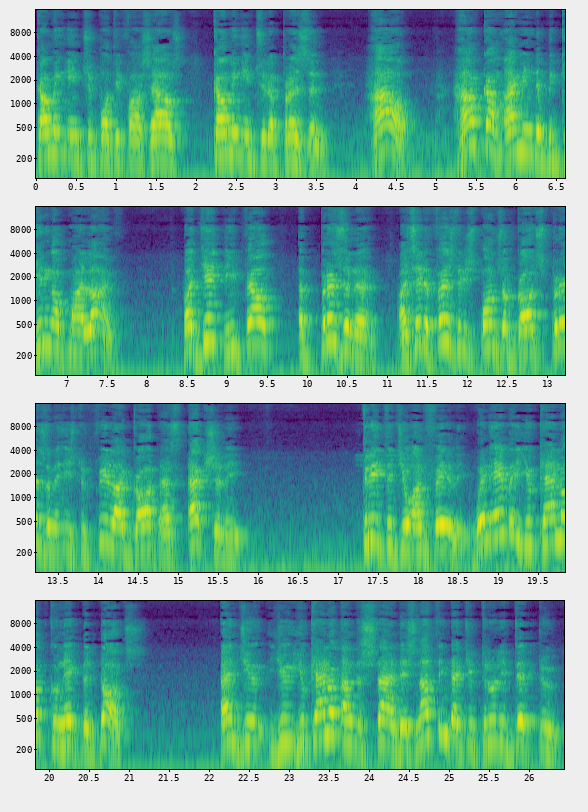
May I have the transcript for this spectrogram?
coming into Potiphar's house, coming into the prison? How? How come I'm in the beginning of my life? But yet he felt a prisoner. I say the first response of God's prisoner is to feel like God has actually treated you unfairly. Whenever you cannot connect the dots and you, you, you cannot understand, there's nothing that you truly did to,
